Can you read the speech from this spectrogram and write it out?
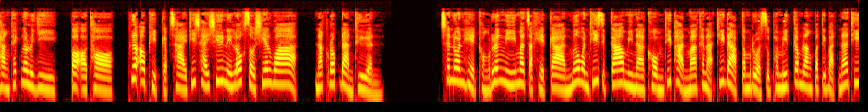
ทางเทคโนโลยี ปอท เพื่อเอาผิดกับชายที่ใช้ชื่อในโลกโซเชียลว่า นักรบด่านเถื่อน ชนวนเหตุของเรื่องนี้มาจากเหตุการณ์เมื่อวันที่ 19 มีนาคมที่ผ่านมาขณะที่ดาบตำรวจสุภมิตรกำลังปฏิบัติหน้าที่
